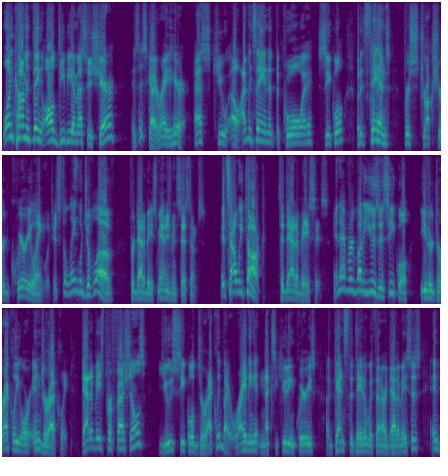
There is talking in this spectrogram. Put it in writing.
One common thing all DBMSs share is this guy right here, SQL. I've been saying it the cool way, SQL, but it stands for structured query language. It's the language of love for database management systems. It's how we talk to databases. And everybody uses SQL either directly or indirectly. Database professionals use SQL directly by writing it and executing queries against the data within our databases. And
